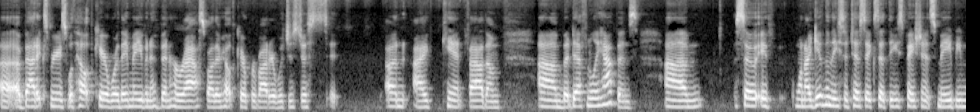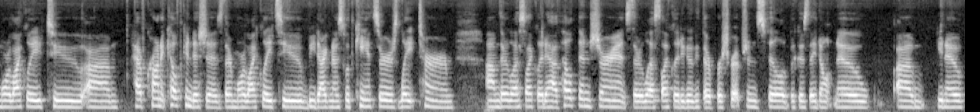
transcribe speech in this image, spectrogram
um, a bad experience with healthcare, where they may even have been harassed by their healthcare provider, which is just un, I can't fathom, um, but definitely happens. Um, so if when I give them these statistics that these patients may be more likely to um, have chronic health conditions, they're more likely to be diagnosed with cancers late term, um, they're less likely to have health insurance, they're less likely to go get their prescriptions filled because they don't know, um, you know,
